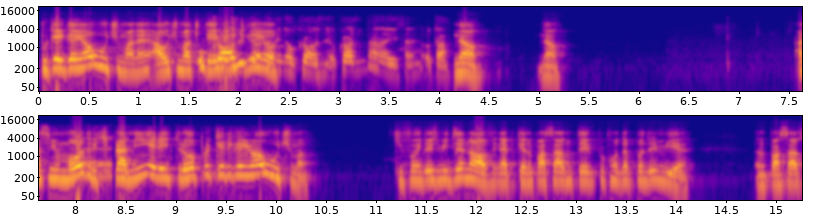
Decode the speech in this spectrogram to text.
porque ele ganhou a última, né? A última que O teve Kroos ele ganhou. também, né? O Kroos, né? O Kroos não tá na lista, né? Ou tá? Não. Não. Assim, o Modric, É. pra mim, ele entrou porque ele ganhou a última. Que foi em 2019, né? Porque ano passado não teve por conta da pandemia. Ano passado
